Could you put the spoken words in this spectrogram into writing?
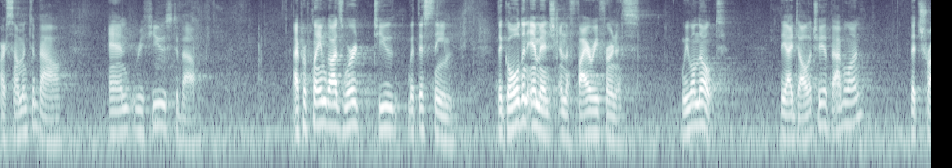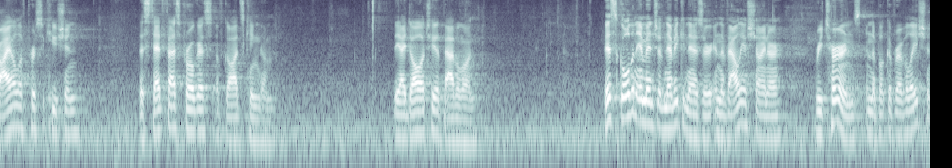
are summoned to bow and refuse to bow. I proclaim God's word to you with this theme the golden image and the fiery furnace. We will note the idolatry of Babylon, the trial of persecution, the steadfast progress of God's kingdom. The idolatry of Babylon. This golden image of Nebuchadnezzar in the valley of Shinar returns in the book of Revelation.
